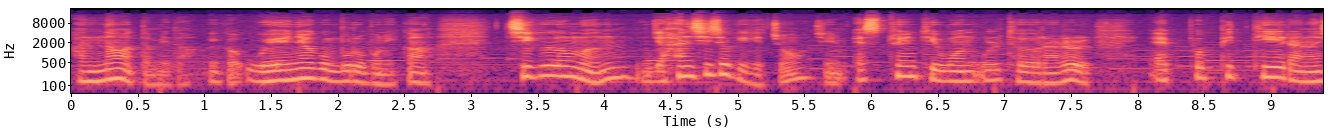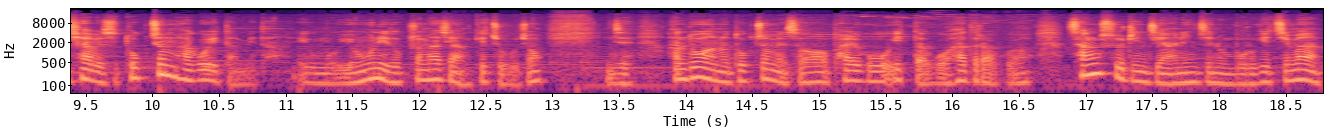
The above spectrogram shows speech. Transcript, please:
안 나왔답니다. 그러니까 왜냐고 물어보니까 지금은 이제 한시적이겠죠. 지금 S21 울트라를 FPT라는 샵에서 독점하고 있답니다. 이거 뭐 영원히 독점하지 않겠죠, 그죠? 이제 한동안은 독점해서 팔고 있다고 하더라고요. 상술인지 아닌지는 모르겠지만,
